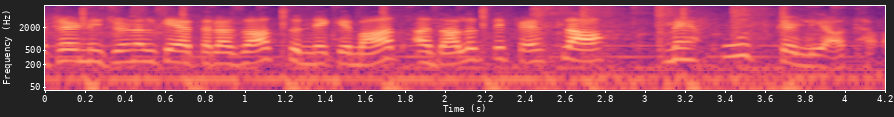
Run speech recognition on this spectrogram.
अटर्नी जनरल के एतराज़ सुनने के बाद अदालत ने फैसला महफूज कर लिया था।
